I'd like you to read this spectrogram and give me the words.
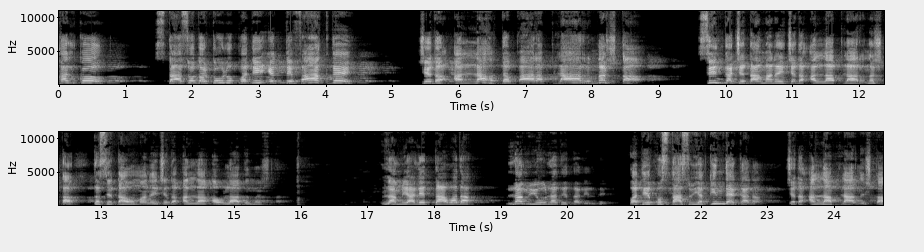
خلکو، ستاسو د ټولو په دې اتفاق دی چې د الله د پاره پلار نشتا څنګه چې دا معنی چې د الله پلار نشتا د سداو معنی چې د الله اولاد نشتا لم یلد داودا لم یولد دلیل دی په دې خو ستاسو یقین دی کنه چې د الله پلار نشتا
